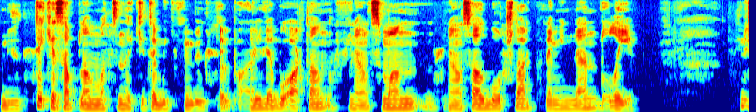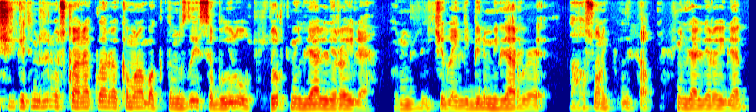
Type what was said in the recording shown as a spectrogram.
yüksek hesaplanmasındaki tabii ki en büyük sebep haliyle bu artan finansman, finansal borçlar kaleminden dolayı. Şimdi şirketimizin öz kaynaklar rakamına baktığımızda ise bu yıl 34 milyar lira ile önümüzdeki yıl 51 milyar ve daha sonraki yıl 60 milyar lira ile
